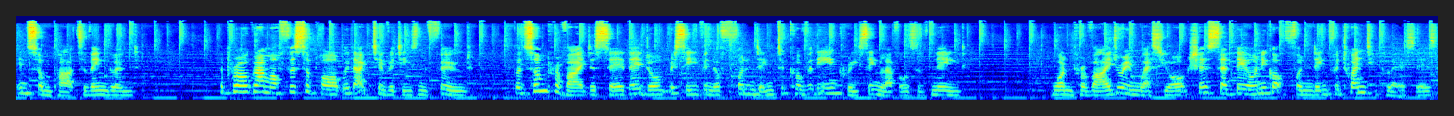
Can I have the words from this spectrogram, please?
in some parts of England. The programme offers support with activities and food, but some providers say they don't receive enough funding to cover the increasing levels of need. One provider in West Yorkshire said they only got funding for 20 places,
